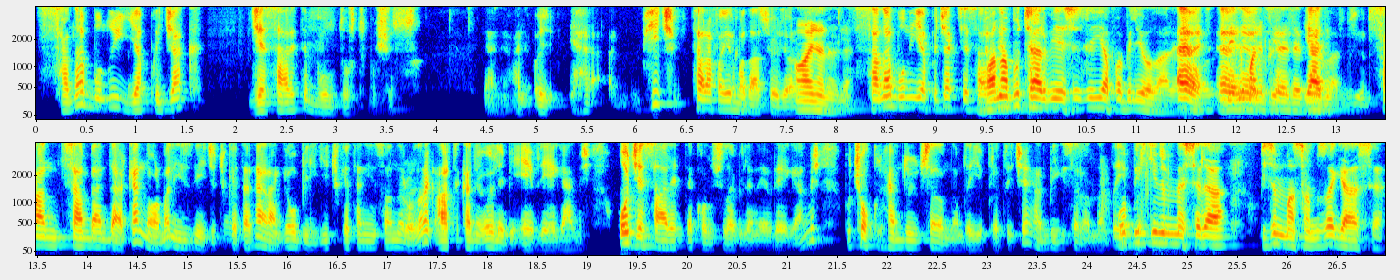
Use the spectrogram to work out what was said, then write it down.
sana bunu yapacak cesareti buldurtmuşuz. Yani hani hiç taraf ayırmadan söylüyorum. Aynen öyle. Sana bunu yapacak cesareti Bana bu terbiyesizliği yapabiliyorlar. Yani. Evet, evet, Beni evet. manipüle Yani edebiliyorlar. sen sen ben derken normal izleyici tüketen herhangi o bilgiyi tüketen insanlar olarak artık hani öyle bir evreye gelmiş. O cesaretle konuşulabilen evreye gelmiş. Bu çok hem duygusal anlamda yıpratıcı hem bilgisel anlamda O yıpratıcı. bilginin mesela bizim masamıza gelse,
